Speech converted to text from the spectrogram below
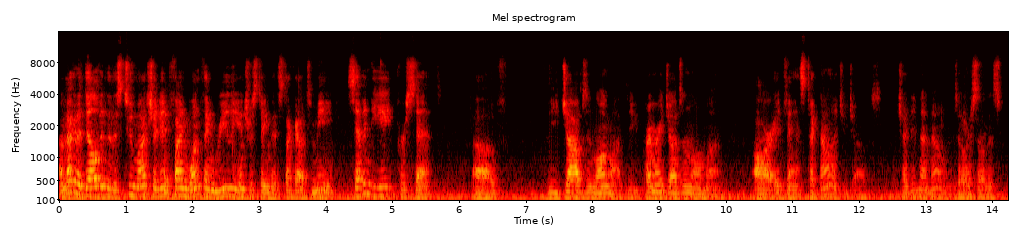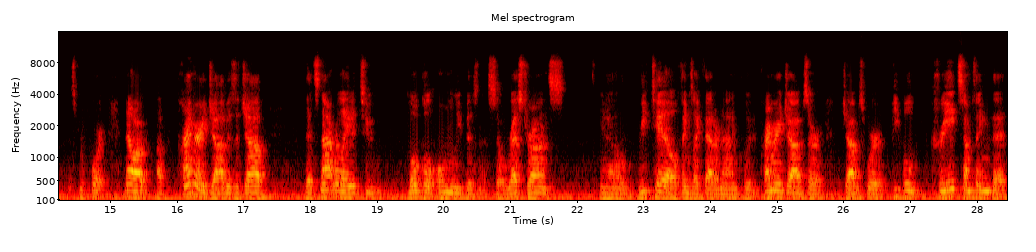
I'm not going to delve into this too much. I did find one thing really interesting that stuck out to me 78% of the jobs in Longmont, the primary jobs in Longmont, are advanced technology jobs, which I did not know until I saw this, this report. Now, a, a primary job is a job that's not related to local only business. So, restaurants, you know, retail, things like that are not included. Primary jobs are jobs where people create something that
